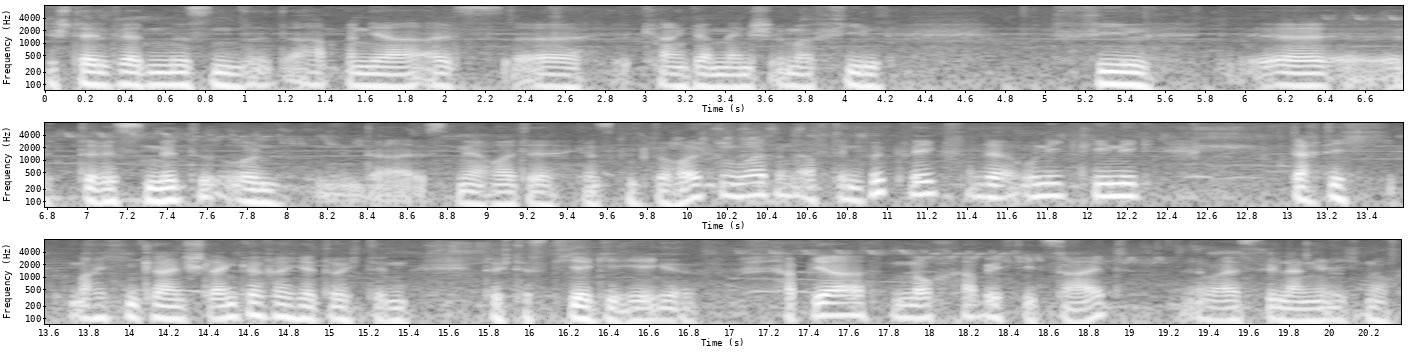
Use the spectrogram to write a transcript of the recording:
gestellt werden müssen. Da hat man ja als äh, kranker Mensch immer viel, viel äh, Driss mit und da ist mir heute ganz gut geholfen worden. auf dem Rückweg von der Uniklinik dachte ich, mache ich einen kleinen Schlenkerer hier durch, den, durch das Tiergehege. Ich habe ja noch habe ich die Zeit. Wer weiß, wie lange ich noch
